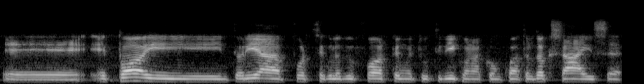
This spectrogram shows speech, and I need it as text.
E, e, poi in teoria forse quello più forte come tutti dicono è con 4 Dock Size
